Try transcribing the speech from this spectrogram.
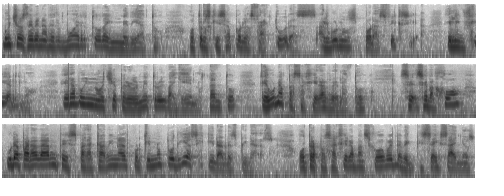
Muchos deben haber muerto de inmediato, otros quizá por las fracturas, algunos por asfixia el infierno. Era muy noche, pero el metro iba lleno, tanto que una pasajera relató, se, bajó una parada antes para caminar porque no podía siquiera respirar. Otra pasajera más joven, de 26 años,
